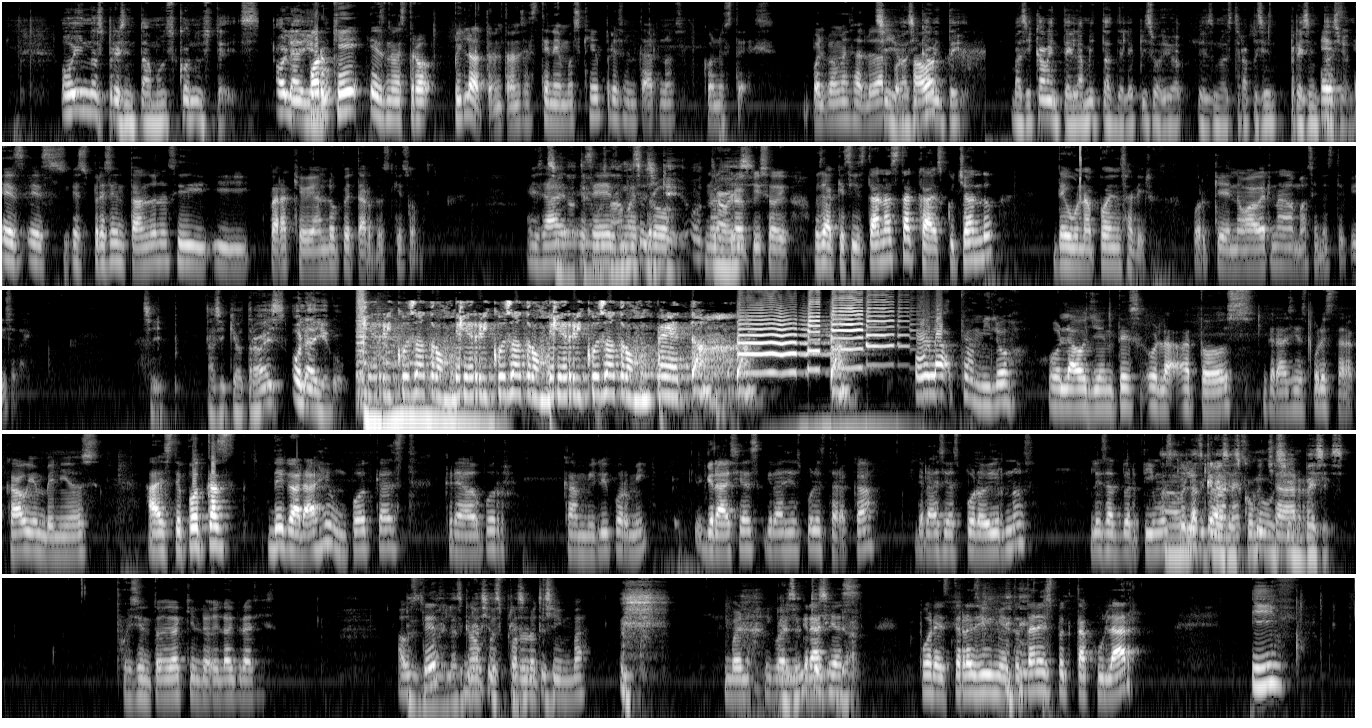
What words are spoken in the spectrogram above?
Hoy nos presentamos con ustedes. Hola Diego. Porque es nuestro piloto, entonces tenemos que presentarnos con ustedes. Vuélvame a saludar, Sí, por favor. básicamente, básicamente la mitad del episodio es nuestra presen- Es, presentación. es, es, es presentándonos y, y para que vean lo petardos que somos. Esa- Sí, no tenemos ese es más, nuestro, que nuestro vez. episodio. O sea que si están hasta acá escuchando, de una pueden salir, porque no va a haber nada más en este episodio. Sí. Así que otra vez, hola Diego. Qué rico esa trompeta, qué rico esa trompeta, qué rico esa trompeta. Hola Camilo, hola oyentes, hola a todos, gracias por estar acá, bienvenidos a este podcast de garaje, un podcast creado por Camilo y por mí. Gracias, gracias por estar acá, gracias por oírnos. Les advertimos Ah, que las los que van a gracias como 100 escuchar, veces. pues entonces a quién le doy las gracias. ¿A Pues usted? no, las no, gracias, pues por lo chimba. Bueno, igual gracias ya. por este recibimiento tan espectacular. Y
